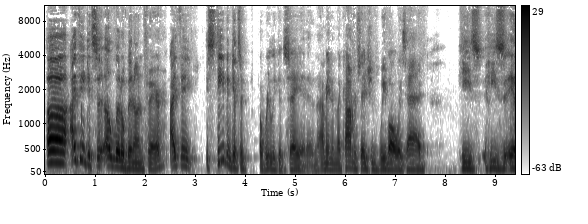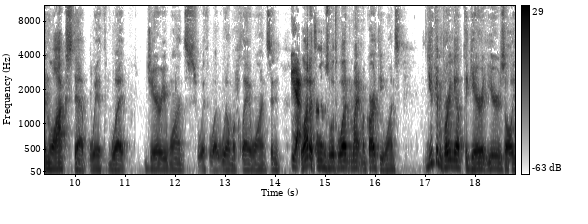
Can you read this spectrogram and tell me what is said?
Uh, I think it's a, a little bit unfair. I think Stephen gets a, a really good say in it. And I mean, in the conversations we've always had, he's he's in lockstep with what Jerry wants, with what Will McClay wants, and Yeah. a lot of times with what Mike McCarthy wants. You can bring up the Garrett years all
